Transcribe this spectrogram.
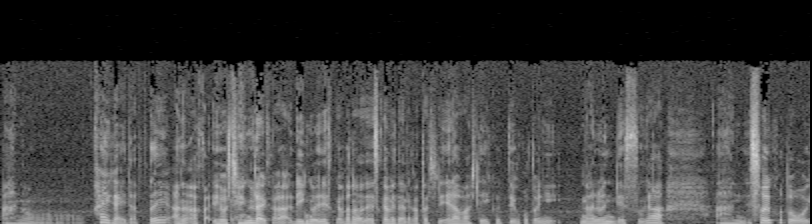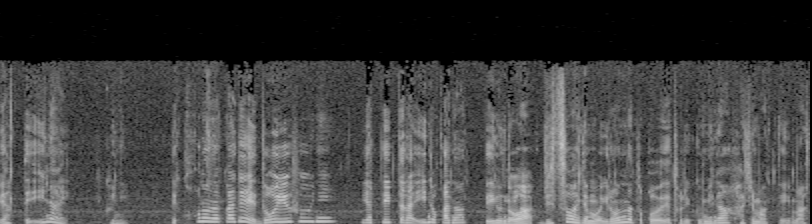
あの海外だとねあの幼稚園ぐらいからリンゴですかバナナですかみたいな形で選ばしていくっていうことになるんですがあのそういうことをやっていない国でこの中でどういうふうにやっていったらいいのかなっていうのは実はでもいろんなところで取り組みが始まっています。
